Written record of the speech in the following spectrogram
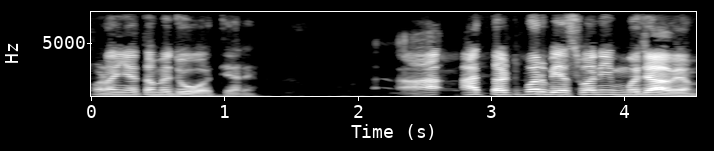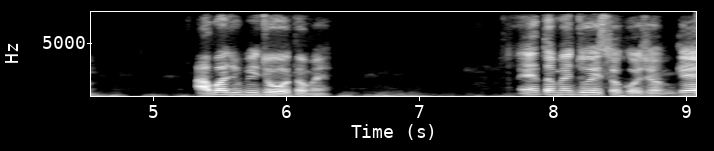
પણ અહીંયા તમે જુઓ અત્યારે. આ આ તટ પર બેસવાની મજા આવે એમ. આ બાજુ બી જુઓ તમે. અહીંયા તમે જોઈ શકો છો એમ કે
